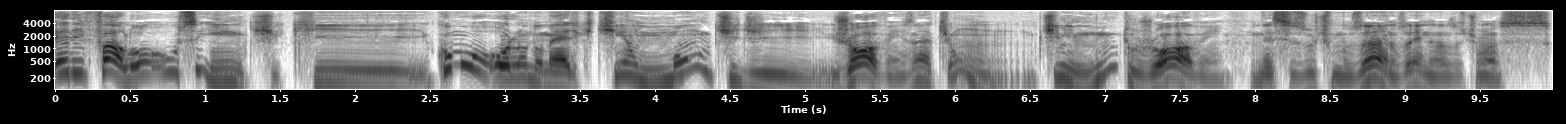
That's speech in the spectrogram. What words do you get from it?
ele falou o seguinte, que como o Orlando Magic tinha um monte de jovens, né, tinha um time muito jovem nesses últimos anos, aí, nas últimas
